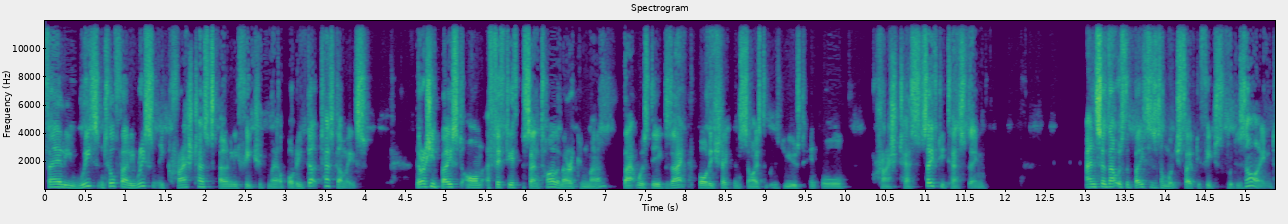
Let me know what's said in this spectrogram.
fairly recent, until fairly recently, crash tests only featured male body test dummies. They're actually based on a 50th percentile American man. That was the exact body shape and size that was used in all crash test safety testing. And so that was the basis on which safety features were designed.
